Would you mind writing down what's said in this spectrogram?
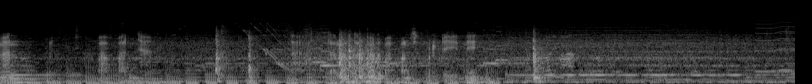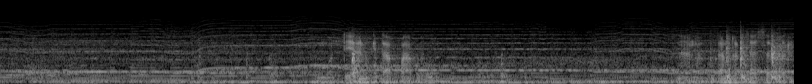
pemasangan papannya. Nah kita letakkan papan seperti ini. Kemudian kita paku nah lakukan kerja seperti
